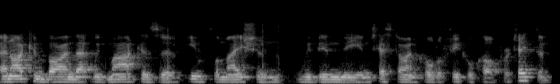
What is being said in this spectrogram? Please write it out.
and I combine that with markers of inflammation within the intestine called a fecal calprotectin.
